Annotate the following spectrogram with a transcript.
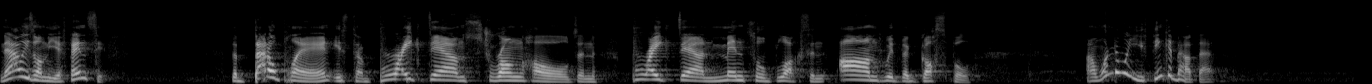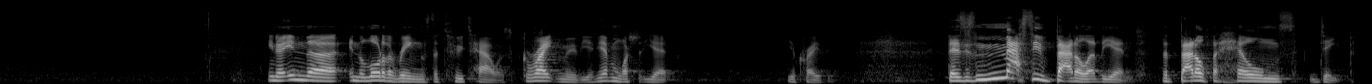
now he's on the offensive. The battle plan is to break down strongholds and break down mental blocks and armed with the gospel. I wonder what you think about that. You know, in the, in the Lord of the Rings, The Two Towers, great movie. If you haven't watched it yet, you're crazy. There's this massive battle at the end, the battle for Helm's Deep.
